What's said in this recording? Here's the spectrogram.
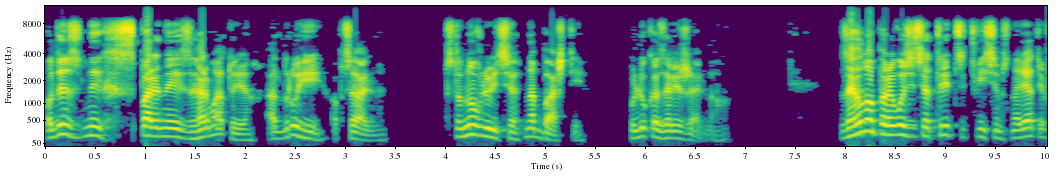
Один з них спарений з гарматою, а другий опціально. Встановлюється на башті у люка заряджального. Загалом перевозиться 38 снарядів,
